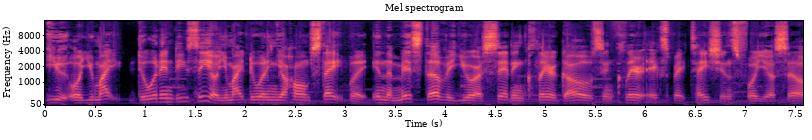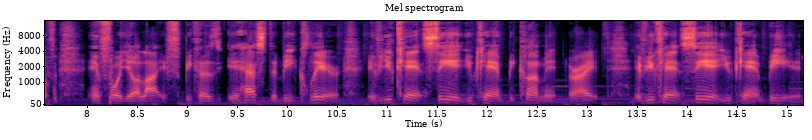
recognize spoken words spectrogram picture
you or you might do it in DC or you might do it in your home state, but in the midst of it, you are setting clear goals and clear expectations for yourself and for your life because it has to be clear. If you can't see it, you can't become it, right? If you can't see it, you can't be it.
